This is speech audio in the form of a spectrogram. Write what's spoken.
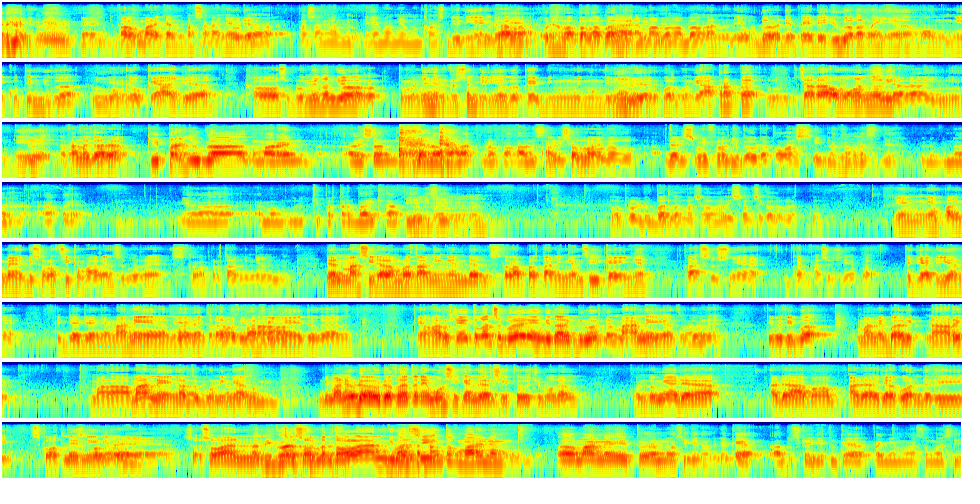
Kalau kemarin kan pasangannya udah pasangan ya emang emang kelas dunia ya. udah ma- udah nggak bangga banget Nah, sama abang-abangan ya udah lah dia pede juga kan mainnya mau ngikutin juga Iya. oke-oke aja kalau sebelumnya kan dia temennya Henderson jadi agak kayak bingung-bingung gimana. Iya. walaupun dia akrab ya secara omongan kali. Secara ini. Iya. rekan negara. Kiper juga kemarin Alisson gila banget berapa kali sih? Alisson mah emang dari semifinal juga udah kelas sih. Dia. udah kelas dia. Bener-bener apa ya ya emang udah kiper terbaik saat ini sih. Mm-mm. nggak perlu debat lah masalah Alisson sih kalau menurut gue yang yang paling banyak disorot sih kemarin sebenarnya setelah pertandingan dan masih dalam pertandingan dan setelah pertandingan sih kayaknya kasusnya bukan kasusnya pak kejadian ya. Kejadiannya Mane ya kan Iya, Mane terhadap Rafinha. Rafinya itu kan. Yang harusnya itu kan sebenarnya yang ditarik duluan kan Mane kan sebenarnya. Tiba-tiba Mane balik narik malah Mane yang kartu kuning kan. kuning. di mana udah udah kelihatan emosi kan dari situ. Cuma kan untungnya ada ada abang ada jagoan dari Scotland, nih kan sok-sokan sok-sokan pentolan gimana gua sih seneng tuh kemarin yang eh, Mane itu emosi gitu dia kayak abis kayak gitu kayak pengen langsung ngasih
